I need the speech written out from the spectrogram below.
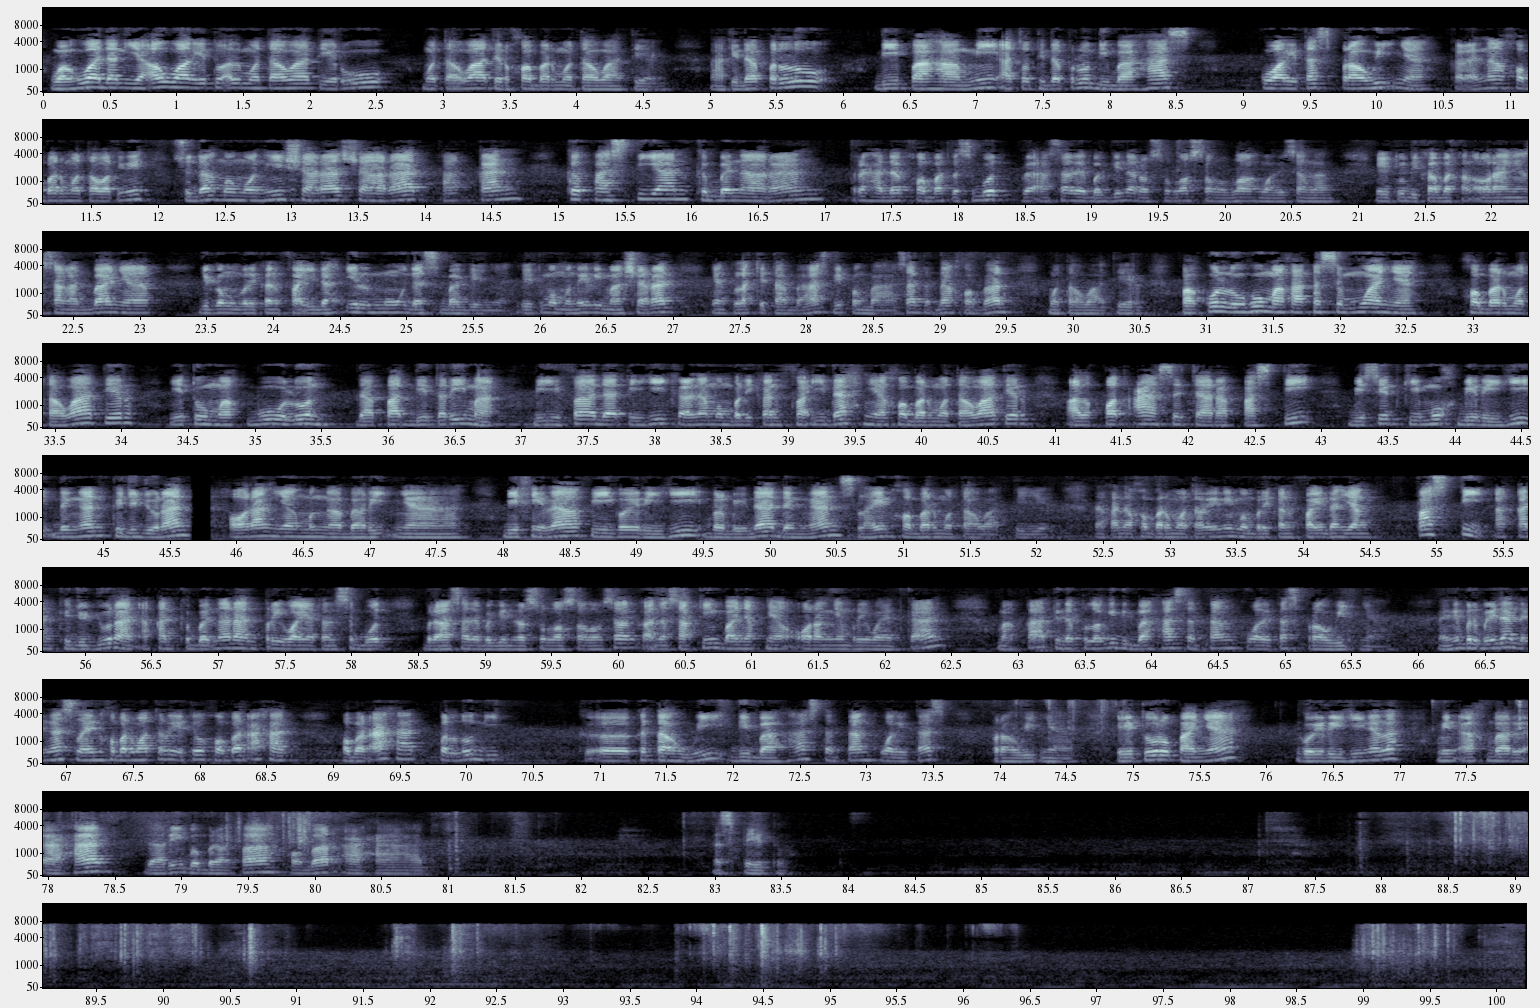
wahwa dan ya awal itu al mutawatiru mutawatir khabar mutawatir. Nah tidak perlu dipahami atau tidak perlu dibahas kualitas perawinya karena khabar mutawatir ini sudah memenuhi syarat-syarat akan kepastian kebenaran terhadap khobar tersebut berasal dari baginda Rasulullah SAW yaitu dikabarkan orang yang sangat banyak juga memberikan faidah ilmu dan sebagainya. Yaitu memenuhi lima syarat yang telah kita bahas di pembahasan tentang khobar mutawatir. Fakulluhu maka kesemuanya khobar mutawatir itu makbulun dapat diterima. Biifadatihi karena memberikan faidahnya khobar mutawatir al-qat'a secara pasti bisid kimukhbirihi dengan kejujuran orang yang mengabarinya bikhila fi goirihi berbeda dengan selain khobar mutawatir. Nah, karena khobar mutawatir ini memberikan faidah yang pasti akan kejujuran, akan kebenaran periwayatan tersebut berasal dari baginda Rasulullah SAW karena saking banyaknya orang yang meriwayatkan, maka tidak perlu lagi dibahas tentang kualitas perawinya. Nah, ini berbeda dengan selain khobar mutawatir yaitu khobar ahad. Khobar ahad perlu di E, ketahui dibahas tentang kualitas perawinya. Itu rupanya goirihinya lah min akhbari ahad dari beberapa khobar ahad. Nah, seperti itu.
